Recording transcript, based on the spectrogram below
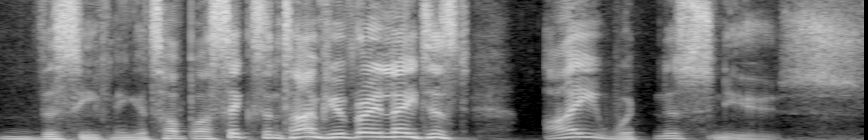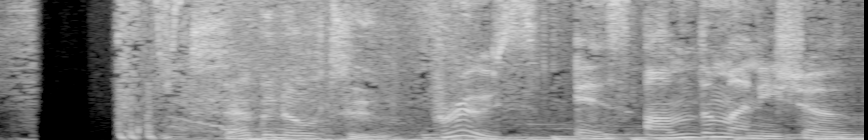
This evening, it's half past six, and time for your very latest eyewitness news. 702. Bruce is on the money show.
